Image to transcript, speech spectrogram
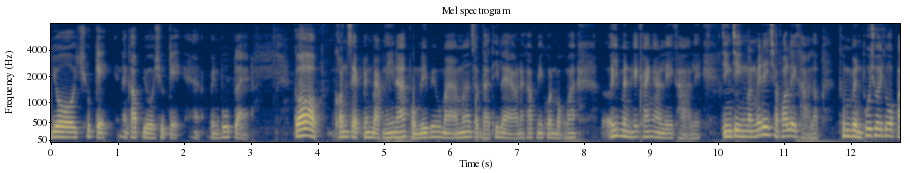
โยชูเกะนะครับโยชูเกะเป็นผู้แปล ก็คอนเซปต์เป็นแบบนี้นะ ผมรีวิวมาเมื่อสัปดาห์ที่แล้วนะครับ มีคนบอกว่า เอ้ยมันคล้ายๆงานเลขาเลย จริง ๆ มันไม่ได้เฉพาะเลขาหรอกคือมันเป็นผู้ช่วยทั่วไป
